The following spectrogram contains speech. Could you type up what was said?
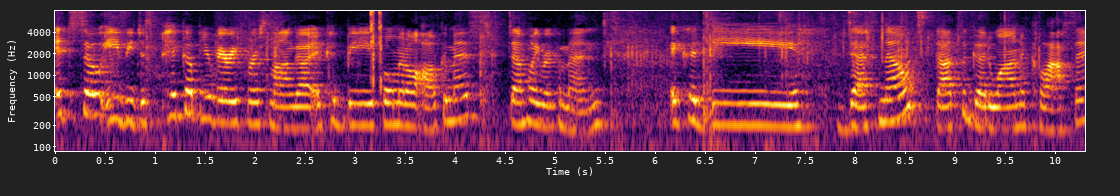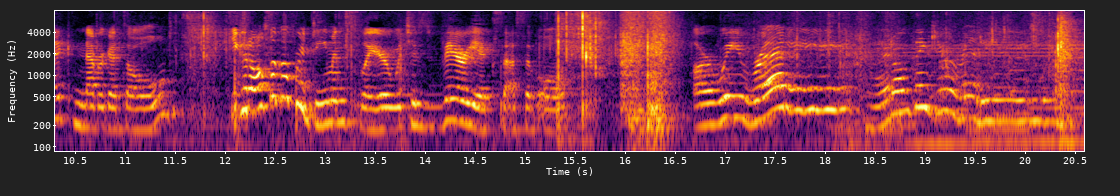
it's so easy just pick up your very first manga it could be Fullmetal Alchemist definitely recommend it could be Death Note. That's a good one, a classic, never gets old. You could also go for Demon Slayer, which is very accessible. Are we ready? I don't think you're ready.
